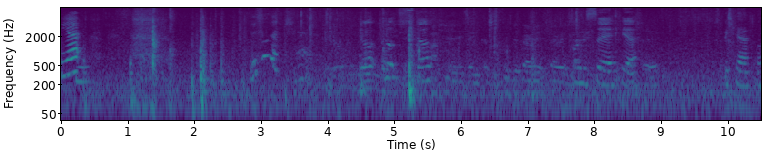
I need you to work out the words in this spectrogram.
Yeah. This is a chest. Don't touch stuff. Unsafe, yeah. Just be careful.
